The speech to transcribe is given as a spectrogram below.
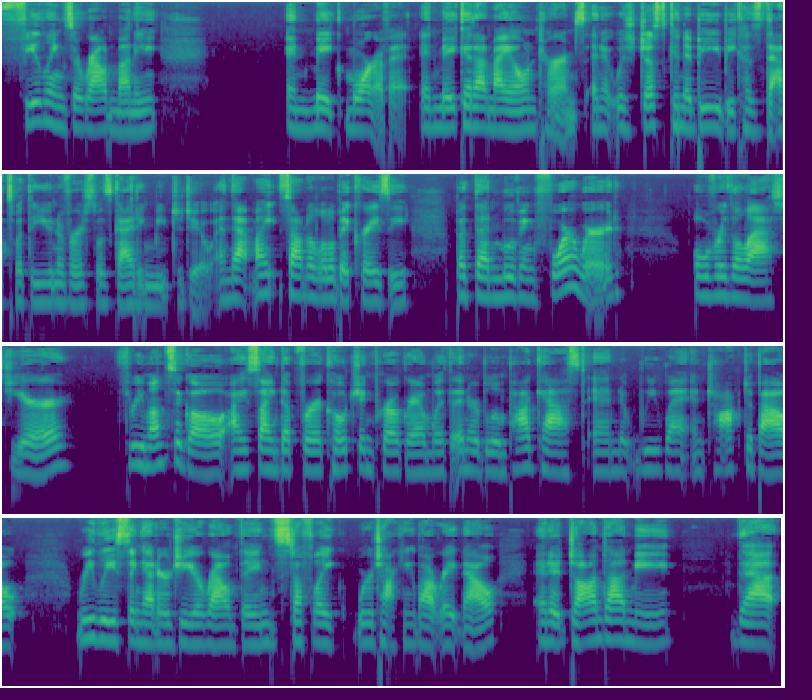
feelings around money and make more of it and make it on my own terms. And it was just going to be because that's what the universe was guiding me to do. And that might sound a little bit crazy, but then moving forward over the last year, three months ago, I signed up for a coaching program with Inner Bloom Podcast, and we went and talked about releasing energy around things, stuff like we're talking about right now. And it dawned on me that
